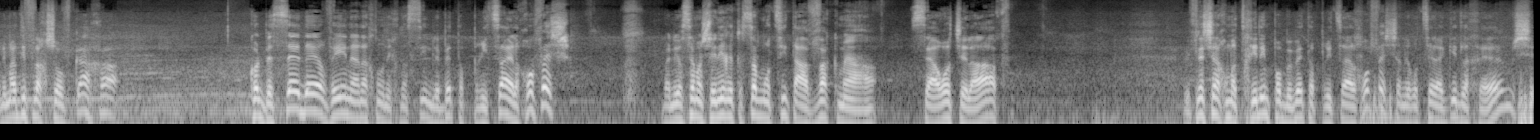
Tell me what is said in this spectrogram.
אני מעדיף לחשוב ככה, הכל בסדר, והנה אנחנו נכנסים לבית הפריצה אל החופש, ואני עושה מה שנירית עושה, מוציא את האבק מהשערות של האף. לפני שאנחנו מתחילים פה בבית הפריצה אל חופש, אני רוצה להגיד לכם ש...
